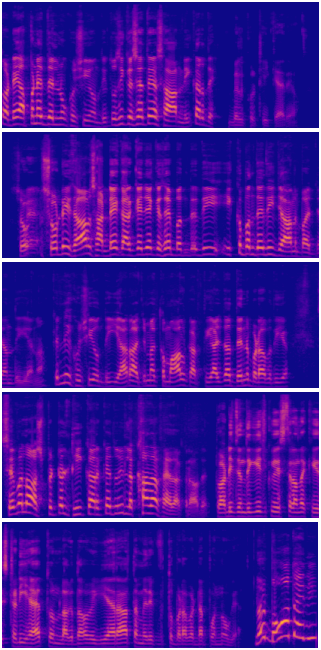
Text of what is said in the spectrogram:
ਤੁਹਾਡੇ ਆਪਣੇ ਦਿਲ ਨੂੰ ਖੁਸ਼ੀ ਹੁੰਦੀ। ਤੁਸੀਂ ਕਿਸੇ ਤੇ ਆਸਾਨ ਨਹੀਂ ਕਰਦੇ। ਬਿਲਕੁਲ ਠੀਕ ਕਹਿ ਰਹੇ ਹੋ। ਸੋ ਸੋਢੀ ਸਾਹਿਬ ਸਾਡੇ ਕਰਕੇ ਜੇ ਕਿਸੇ ਬੰਦੇ ਦੀ ਇੱਕ ਬੰਦੇ ਦੀ ਜਾਨ ਬਚ ਜਾਂਦੀ ਹੈ ਨਾ ਕਿੰਨੀ ਖੁਸ਼ੀ ਹੁੰਦੀ ਯਾਰ ਅੱਜ ਮੈਂ ਕਮਾਲ ਕਰਤੀ ਅੱਜ ਦਾ ਦਿਨ ਬੜਾ ਵਧੀਆ। ਸਿਵਲ ਹਸਪੀਟਲ ਠੀਕ ਕਰਕੇ ਤੁਸੀਂ ਲੱਖਾਂ ਦਾ ਫਾਇਦਾ ਕਰਾ ਦੇ ਤੁਹਾਡੀ ਜ਼ਿੰਦਗੀ 'ਚ ਕੋਈ ਇਸ ਤਰ੍ਹਾਂ ਦਾ ਕੇਸ ਸਟੱਡੀ ਹੈ? ਤੁਹਾਨੂੰ ਲੱਗਦਾ ਹੋਵੇ ਕਿ ਯਾਰ ਆ ਤਾਂ ਮੇਰੇ ਤੋਂ ਬੜਾ ਵੱਡਾ ਪੁੰਨ ਹੋ ਗਿਆ। ਨਹੀਂ ਬਹੁਤ ਹੈ ਜੀ।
